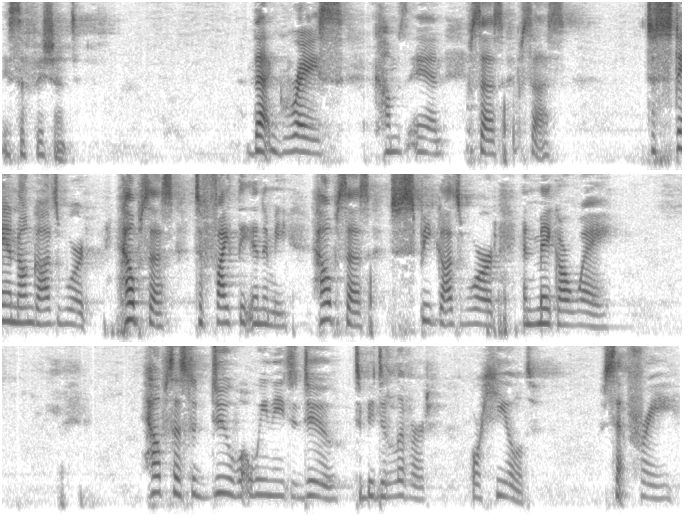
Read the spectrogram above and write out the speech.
is sufficient. That grace comes in, helps us, helps us to stand on God's word, helps us to fight the enemy, helps us to speak God's word and make our way, helps us to do what we need to do to be delivered or healed, set free.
